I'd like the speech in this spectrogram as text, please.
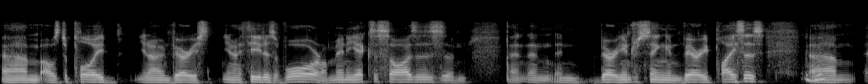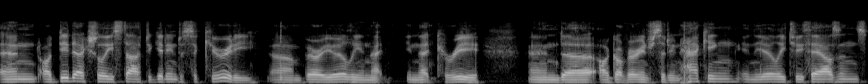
um, I was deployed, you know, in various you know theatres of war and on many exercises and and, and, and very interesting and varied places. Mm-hmm. Um, and I did actually start to get into security um, very early in that in that career and uh, I got very interested in hacking in the early 2000s.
